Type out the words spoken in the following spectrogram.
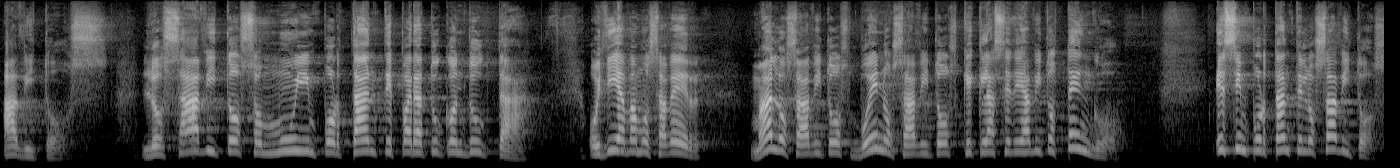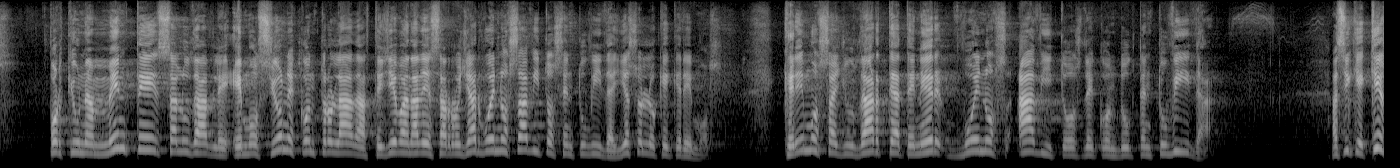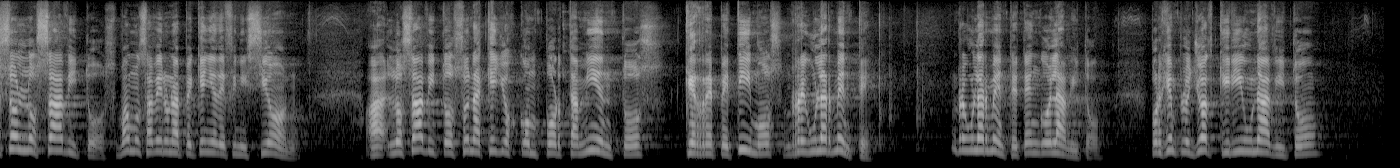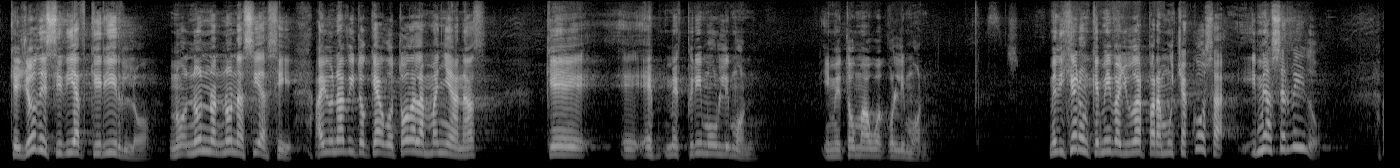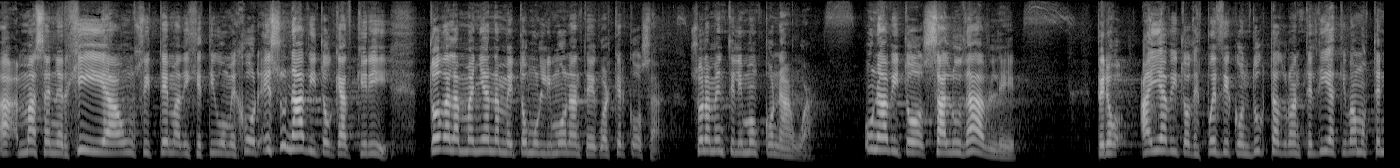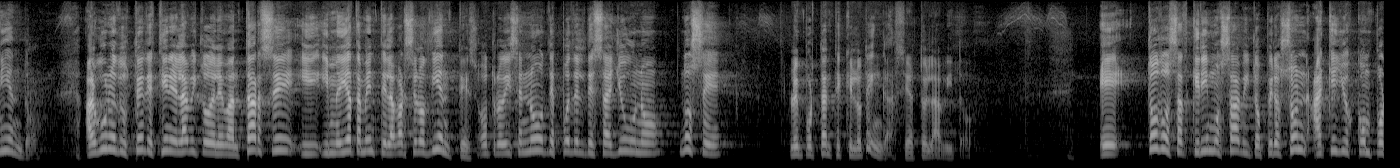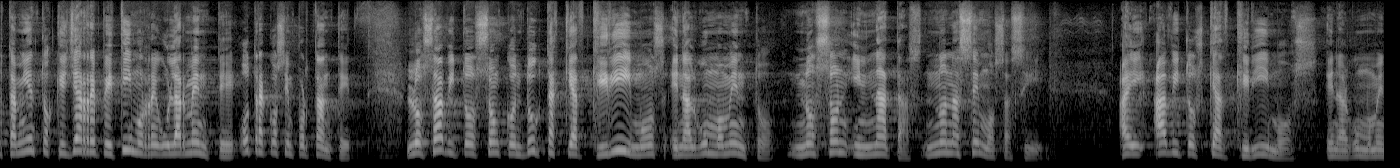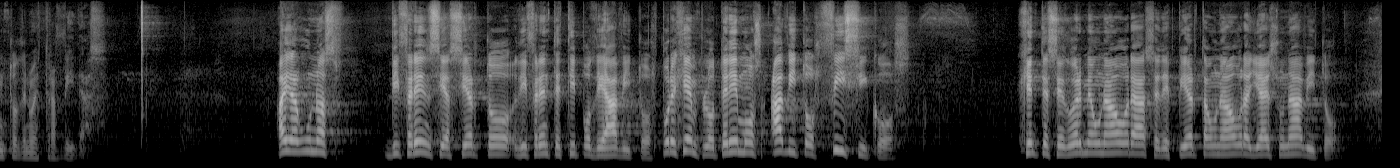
hábitos. Los hábitos son muy importantes para tu conducta. Hoy día vamos a ver malos hábitos, buenos hábitos, qué clase de hábitos tengo. Es importante los hábitos, porque una mente saludable, emociones controladas, te llevan a desarrollar buenos hábitos en tu vida y eso es lo que queremos. Queremos ayudarte a tener buenos hábitos de conducta en tu vida. Así que, ¿qué son los hábitos? Vamos a ver una pequeña definición. Ah, los hábitos son aquellos comportamientos que repetimos regularmente. Regularmente tengo el hábito. Por ejemplo, yo adquirí un hábito que yo decidí adquirirlo. No, no, no, nací así. Hay un hábito que hago todas las mañanas que eh, me exprimo un limón y me tomo agua con limón. Me dijeron que me iba a ayudar para muchas cosas y me ha servido. Ah, más energía, un sistema digestivo mejor. Es un hábito que adquirí. Todas las mañanas me tomo un limón antes de cualquier cosa. Solamente limón con agua. Un hábito saludable. Pero hay hábitos después de conducta durante el día que vamos teniendo. Algunos de ustedes tienen el hábito de levantarse e inmediatamente lavarse los dientes. Otros dicen, no, después del desayuno, no sé. Lo importante es que lo tenga, ¿cierto? El hábito. eh, todos adquirimos hábitos, pero son aquellos comportamientos que ya repetimos regularmente. Otra cosa importante, los hábitos son conductas que adquirimos en algún momento, no son innatas, no nacemos así. Hay hábitos que adquirimos en algún momento de nuestras vidas. Hay algunas diferencias, ¿cierto? Diferentes tipos de hábitos. Por ejemplo, tenemos hábitos físicos. Gente se duerme a una hora, se despierta a una hora, ya es un hábito.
